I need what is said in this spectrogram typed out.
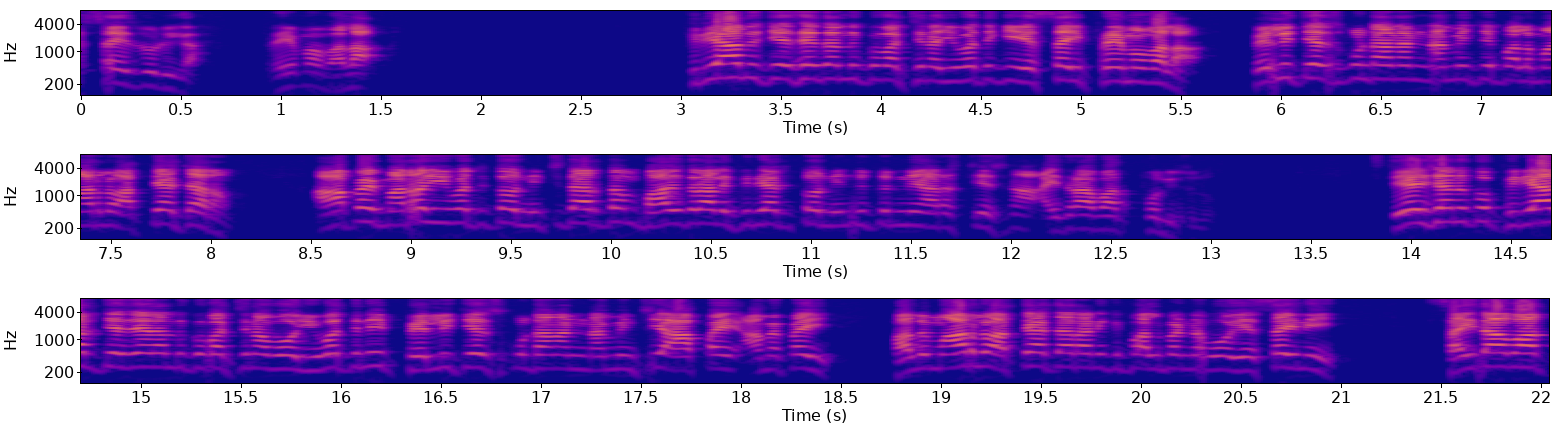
ఎస్ఐ చూడిగా ప్రేమ వల. ఫిర్యాదు చేసేటందుకు వచ్చిన యువతికి ఎస్ఐ ప్రేమ వల. పెళ్ళి చేసుకుంటానని నమ్మించి పలుమార్లు అత్యాచారం. ఆపై మరో యువతితో నిశ్చితార్థం బాధితురాలి ఫిర్యాదుతో నిందితుడిని అరెస్ట్ చేసిన హైదరాబాద్ పోలీసులు. స్టేషన్కు ఫిర్యాదు చేసేందుకు వచ్చిన ఓ యువతిని పెళ్ళి చేసుకుంటానని నమ్మించి ఆపై ఆమెపై పలుమార్లు అత్యాచారానికి పాల్పడిన ఓ ఎస్ఐని సైదాబాద్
